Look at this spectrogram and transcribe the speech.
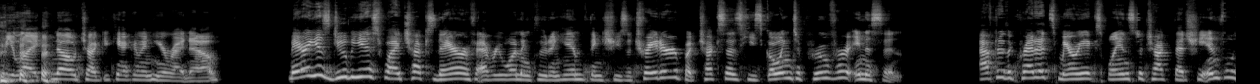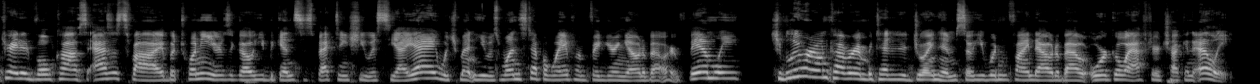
be like, no, Chuck, you can't come in here right now. Mary is dubious why Chuck's there if everyone, including him, thinks she's a traitor, but Chuck says he's going to prove her innocent. After the credits, Mary explains to Chuck that she infiltrated Volkoff's as a spy, but 20 years ago he began suspecting she was CIA, which meant he was one step away from figuring out about her family. She blew her own cover and pretended to join him so he wouldn't find out about or go after Chuck and Ellie.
